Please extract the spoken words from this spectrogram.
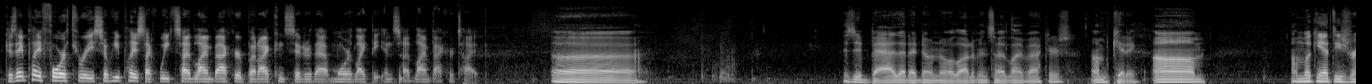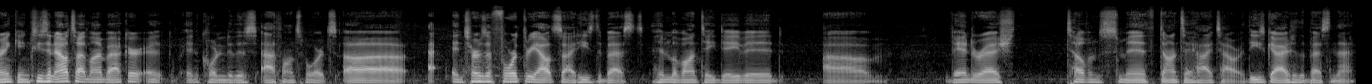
Because they play 4 3, so he plays like weak side linebacker, but I consider that more like the inside linebacker type. Uh, is it bad that I don't know a lot of inside linebackers? I'm kidding. Um, I'm looking at these rankings. He's an outside linebacker, uh, according to this Athlon Sports. Uh, in terms of four three outside, he's the best. Him, Lavonte David, um, Van Der Esch, Telvin Smith, Dont'a Hightower. These guys are the best in that.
